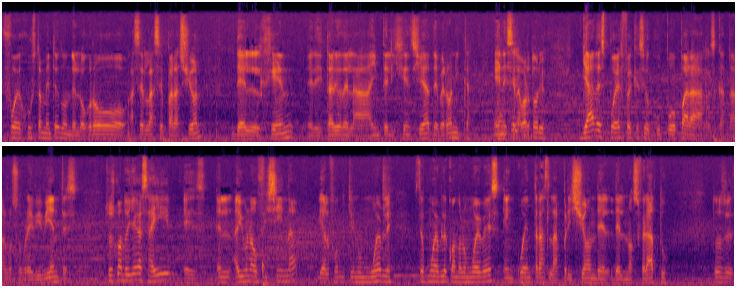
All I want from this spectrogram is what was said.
fue justamente donde logró hacer la separación del gen hereditario de la inteligencia de Verónica en ese laboratorio. Ya después fue que se ocupó para rescatar a los sobrevivientes. Entonces cuando llegas ahí es, hay una oficina y al fondo tiene un mueble. Este mueble cuando lo mueves encuentras la prisión del, Nosferatu. Entonces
